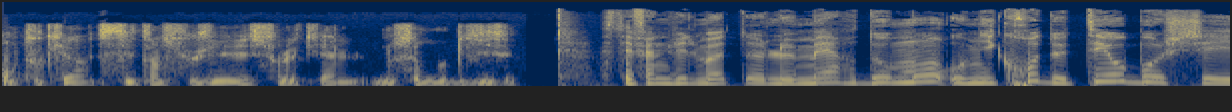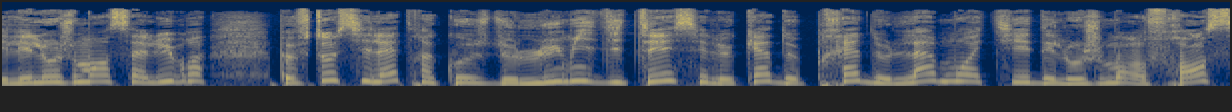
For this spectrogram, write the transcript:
En tout cas, c'est un sujet sur lequel nous sommes mobilisés. Stéphane Villemotte, le maire d'Aumont, au micro de Théo Baucher. Les logements insalubres peuvent aussi l'être à cause de l'humidité. C'est le cas de près de la moitié des logements en France.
